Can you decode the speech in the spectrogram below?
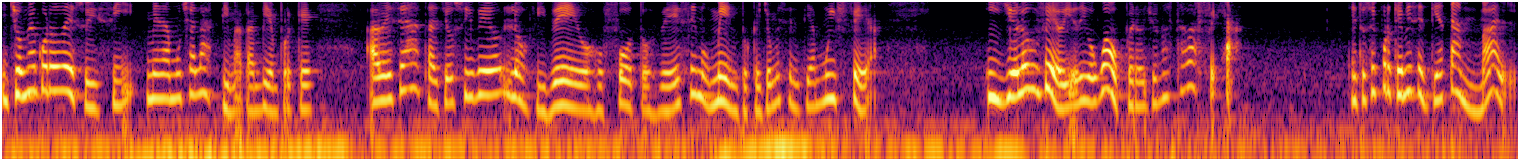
yo me acuerdo de eso y sí me da mucha lástima también porque a veces hasta yo sí veo los videos o fotos de ese momento que yo me sentía muy fea y yo los veo y yo digo, wow, pero yo no estaba fea. Entonces, ¿por qué me sentía tan mal?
